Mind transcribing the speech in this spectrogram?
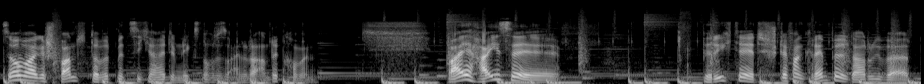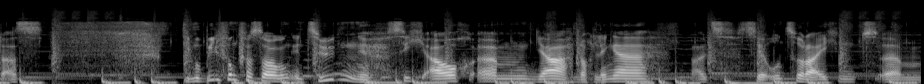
sind wir mal gespannt, da wird mit Sicherheit demnächst noch das ein oder andere kommen. Bei Heise berichtet Stefan Krempel darüber, dass die Mobilfunkversorgung in Zügen sich auch ähm, ja, noch länger als sehr unzureichend ähm,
